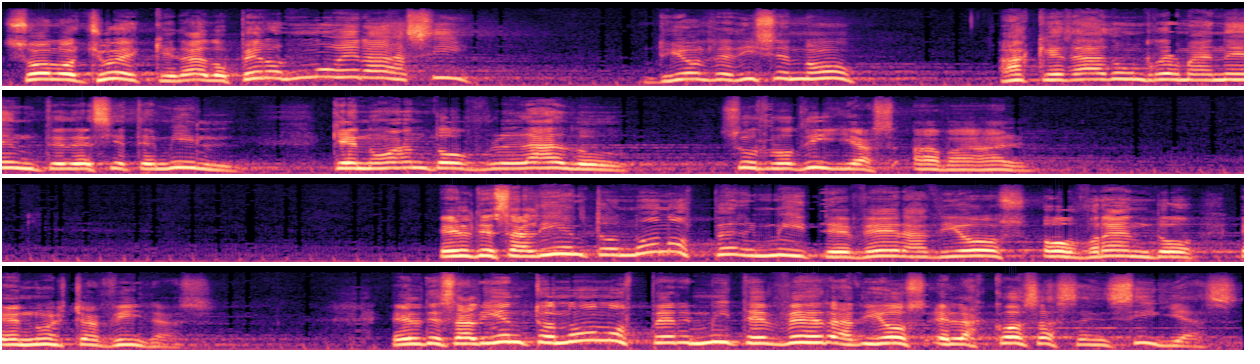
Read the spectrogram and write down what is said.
Solo yo he quedado, pero no era así. Dios le dice, no, ha quedado un remanente de siete mil que no han doblado sus rodillas a Baal. El desaliento no nos permite ver a Dios obrando en nuestras vidas. El desaliento no nos permite ver a Dios en las cosas sencillas.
